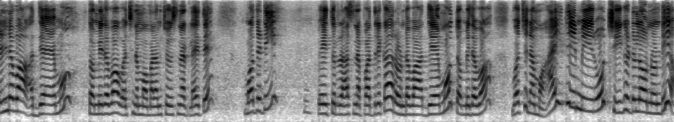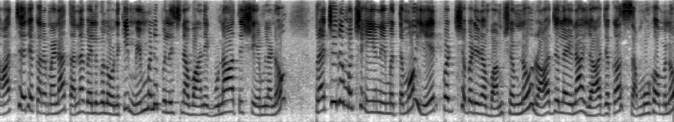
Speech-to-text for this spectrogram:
రెండవ అధ్యాయము తొమ్మిదవ వచనము మనం చూసినట్లయితే మొదటి పేతురు రాసిన పత్రిక రెండవ అధ్యాయము తొమ్మిదవ వచనము. అయితే మీరు చీకటిలో నుండి ఆశ్చర్యకరమైన తన వెలుగులోనికి మిమ్మల్ని పిలిచిన వాని గుణాతిశయములను ప్రచురము చేయు నిమిత్తము ఏర్పరచబడిన వంశంను రాజులైన యాజక సమూహమును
